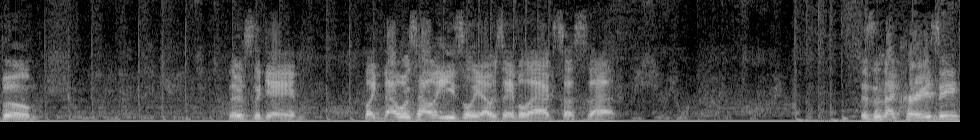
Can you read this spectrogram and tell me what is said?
Boom. There's the game. Like, that was how easily I was able to access that. Isn't that crazy?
